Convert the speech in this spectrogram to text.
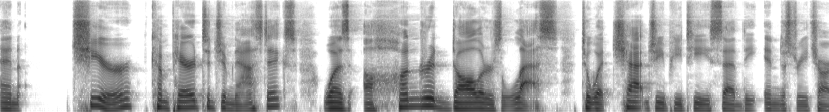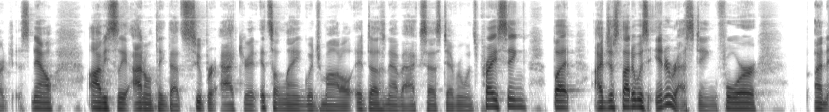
and cheer compared to gymnastics was a hundred dollars less to what chat gpt said the industry charges. Now obviously i don't think that's super accurate. It's a language model. It doesn't have access to everyone's pricing but i just thought it was interesting for an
